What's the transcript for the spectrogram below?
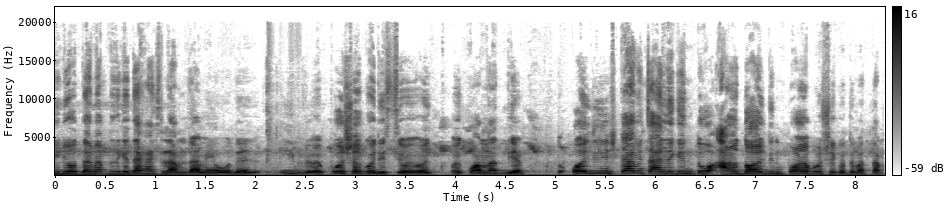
ভিডিওতে আমি আপনাদেরকে দেখাইছিলাম যে আমি ওদের ই পরিষ্কার করে দিচ্ছি ওই ওই ওই দিয়ে। তো ওই জিনিসটা আমি চাইলে কিন্তু আরও দশ দিন পরে পরিষ্কার করতে পারতাম।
